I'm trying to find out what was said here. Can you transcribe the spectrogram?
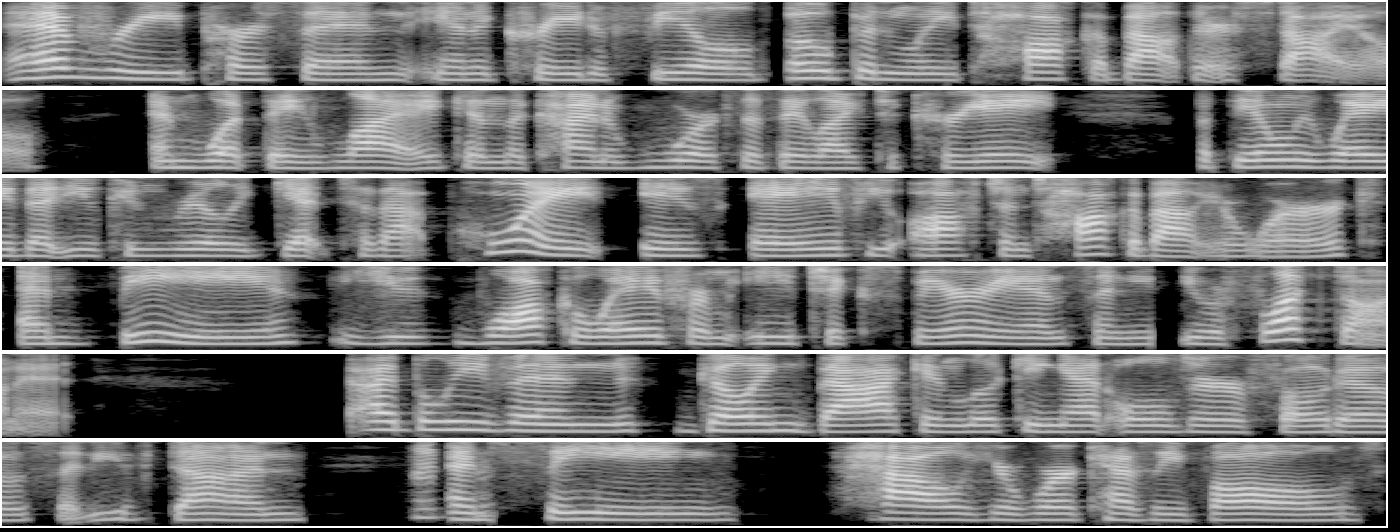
every person in a creative field openly talk about their style and what they like and the kind of work that they like to create. But the only way that you can really get to that point is A, if you often talk about your work, and B, you walk away from each experience and you, reflect on it. I believe in going back and looking at older photos that you've done mm-hmm. and seeing how your work has evolved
